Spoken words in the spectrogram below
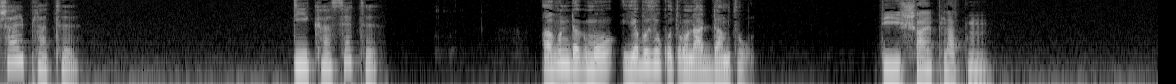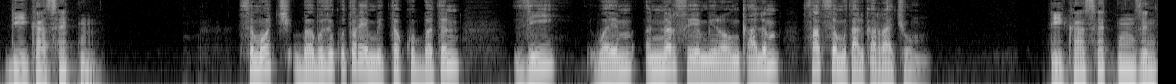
Schallplatte. Die Kassette. አሁን ደግሞ የብዙ ቁጥሩን አዳምጡ። Die Schallplatten. Die Kassetten. ስሞች በብዙ ቁጥር የሚተኩበትን ዚ ወይም እነርሱ የሚለውን ቃልም ሳትሰሙት አልቀራችሁም። Die Kassetten sind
